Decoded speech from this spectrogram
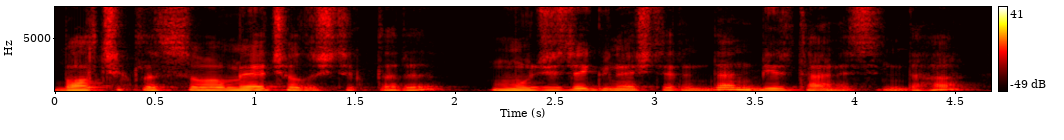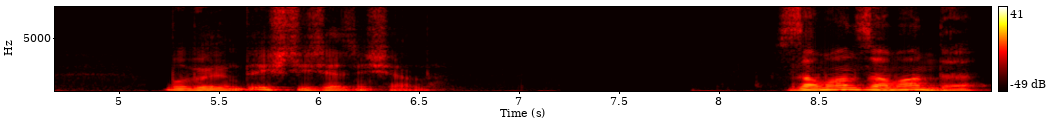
balçıkla sıvamaya çalıştıkları mucize güneşlerinden bir tanesini daha bu bölümde işleyeceğiz inşallah. Zaman zaman da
